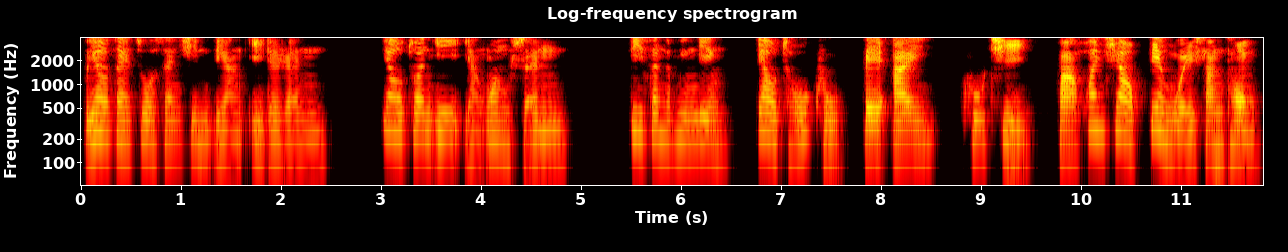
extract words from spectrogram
不要再做三心两意的人，要专一仰望神。第三个命令要愁苦、悲哀、哭泣，把欢笑变为伤痛，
